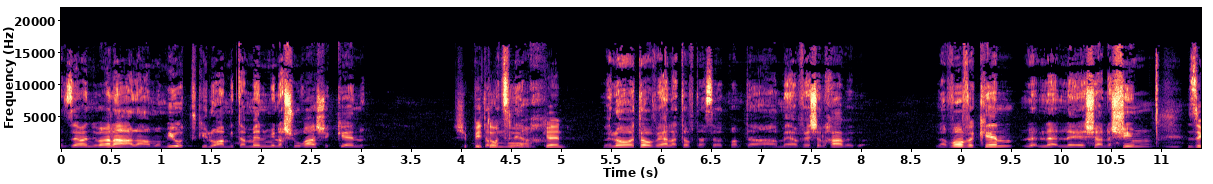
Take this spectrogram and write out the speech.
זה אני מדבר על העממיות, כאילו המתאמן מן השורה שכן, שפתאום הוא. כן. ולא, טוב, יאללה, טוב, תעשה עוד פעם את המאה ו שלך, ו... לבוא וכן, שאנשים, זה,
